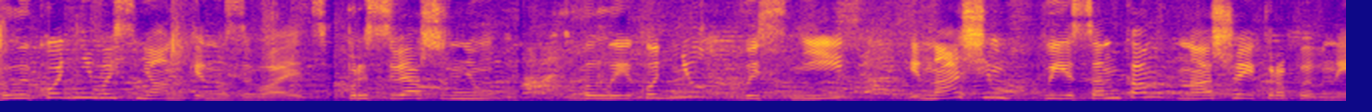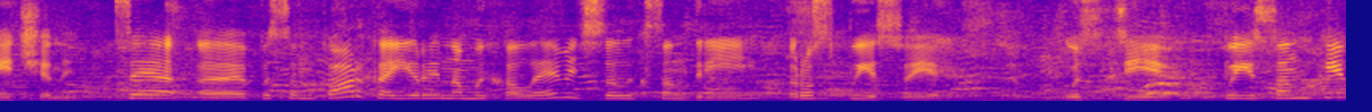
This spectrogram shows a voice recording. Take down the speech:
Великодні веснянки називається, присвячені Великодню, весні і нашим писанкам нашої Кропивниччини. Це е, писанкарка Ірина Михалевич з Олександрії розписує ось ці писанки.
